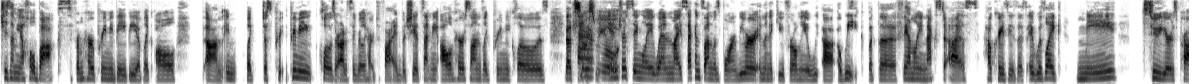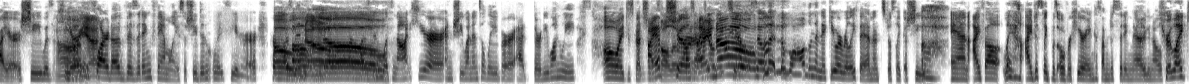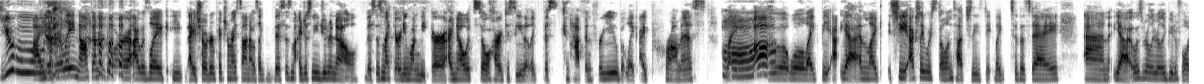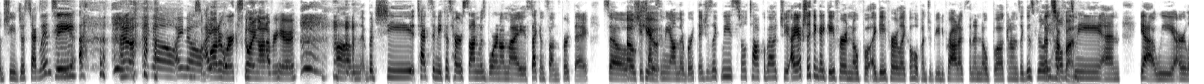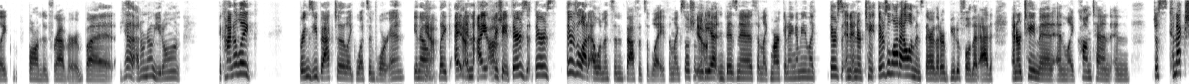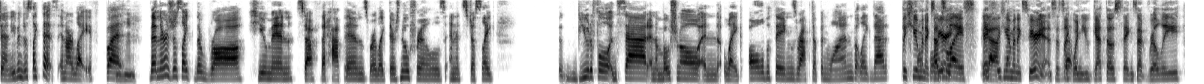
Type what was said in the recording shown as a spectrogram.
she sent me a whole box from her preemie baby of like all um, in, like just pre- preemie clothes are honestly really hard to find, but she had sent me all of her son's like preemie clothes. That's so sweet. Interestingly, when my second son was born, we were in the NICU for only a, uh, a week, but the family next to us, how crazy is this? It was like me, two years prior. She was oh, here yeah. in Florida visiting family. So she didn't live here. Her oh, husband, no. her husband was not here and she went into labor at 31 weeks. Oh, I just got chills I have chills. I, I know. So the, the walls and the NICU are really thin. It's just like a sheet. and I felt like I just like was overhearing because I'm just sitting there, you know. You're like, you. I literally knocked on her door. I was like, I showed her a picture of my son. I was like, this is my, I just need you to know this is my 31 weeker. I know it's so hard to see that like this can happen for you, but like I promise, Aww. like you will like be, yeah. And like she actually, we're still in touch these days, like to this day. And yeah, it was really, really beautiful. And she just texted me, Lindsay. I know, I know. Some waterworks going on over here. um, but she texted me because her son was born on my second son's birthday. So oh, she cute. texted me on their birthday. She's like, we still talk about you. I actually think I gave her a notebook. I gave her like a whole bunch of beauty products and a notebook. And I was like, this really That's helped so me. And yeah, we are like bonded forever. But yeah, I don't know. You don't, it kind of like brings you back to like what's important, you know, yeah. like, I, yeah. and I appreciate there's, there's, there's a lot of elements and facets of life and like social yeah. media and business and like marketing. I mean, like there's an entertain, there's a lot of elements there that are beautiful that add entertainment and like content and just connection, even just like this in our life. But mm-hmm. then there's just like the raw human stuff that happens where like there's no frills and it's just like, beautiful and sad and emotional and like all the things wrapped up in one. But like that the human That's experience. life. It's yeah. the human experience. It's yep. like when you get those things that really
